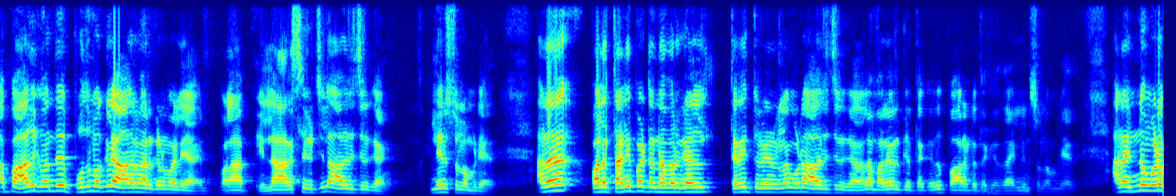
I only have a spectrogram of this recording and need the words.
அப்போ அதுக்கு வந்து பொதுமக்களே ஆதரவாக இருக்கணுமா இல்லையா? பல எல்லா அரசியல் கட்சியிலும் ஆதரிச்சிருக்காங்க. இல்லைன்னு சொல்ல முடியாது. ஆனால் பல தனிப்பட்ட நபர்கள் திரைத்துறையினர்லாம் கூட ஆதரிச்சிருக்காங்க. அதெல்லாம் வரவேற்கத்தக்கது பாராட்டத்தக்கது தான் இல்லைன்னு சொல்ல முடியாது. ஆனால் இன்னும் கூட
